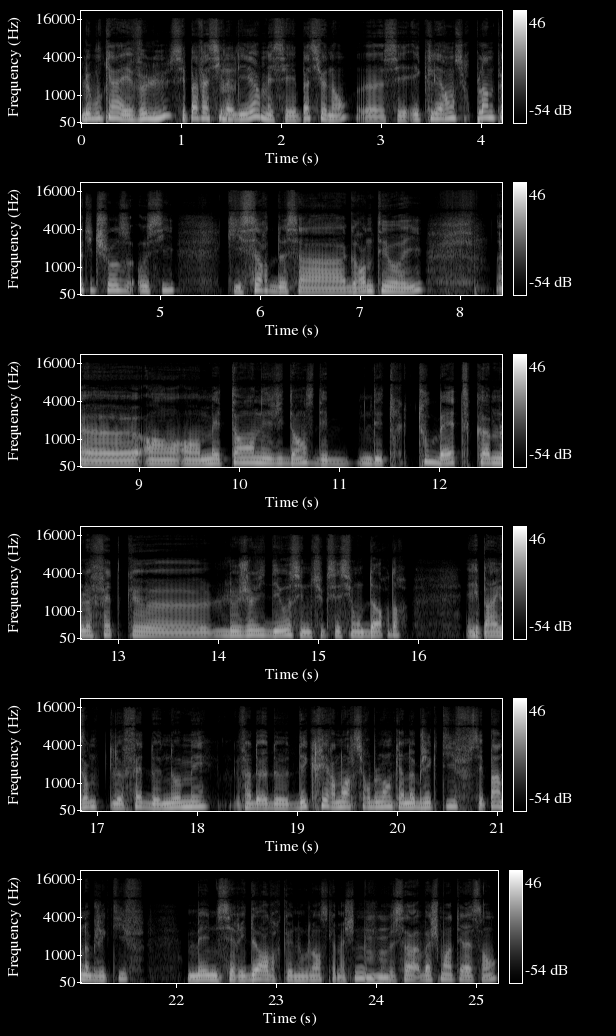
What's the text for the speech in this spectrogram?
le bouquin est velu, c'est pas facile à mm. lire, mais c'est passionnant. Euh, c'est éclairant sur plein de petites choses aussi qui sortent de sa grande théorie. Euh, en, mettant en évidence des, des, trucs tout bêtes comme le fait que le jeu vidéo c'est une succession d'ordres et par exemple, le fait de nommer, enfin de d'écrire noir sur blanc qu'un objectif, c'est pas un objectif, mais une série d'ordres que nous lance la machine. C'est mhm. ça vachement intéressant.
